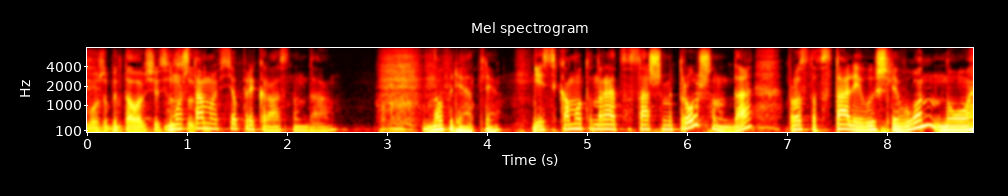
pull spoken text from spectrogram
Может быть, там вообще все Может, там и все прекрасно, да но вряд ли. Если кому-то нравится Саша Митрошин, да, просто встали и вышли вон, но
